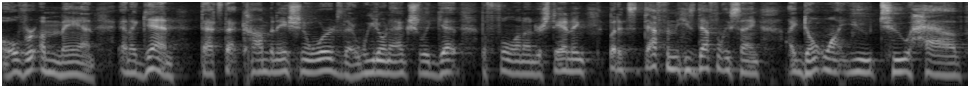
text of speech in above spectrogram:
over a man. And again, that's that combination of words there. We don't actually get the full on understanding, but it's definitely he's definitely saying, I don't want you to have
